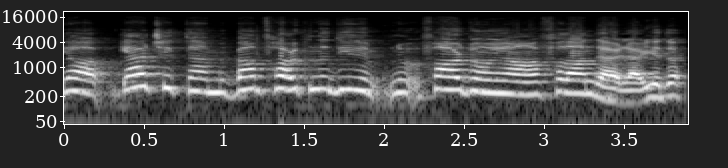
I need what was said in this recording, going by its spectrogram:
Ya gerçekten mi? Ben farkında değilim. Pardon ya falan derler. Ya da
